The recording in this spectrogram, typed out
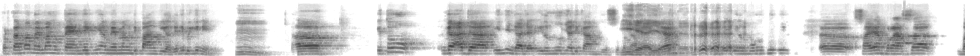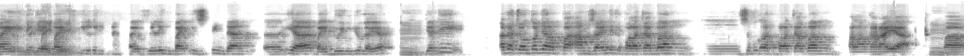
pertama memang tekniknya memang dipanggil. Jadi begini, hmm uh, itu nggak ada ini nggak ada ilmunya di kampus. Iya iya ya. benar. ilmu ini uh, saya merasa by itu ya, by, by feeling, by feeling, by insting dan uh, ya by doing juga ya. Hmm. Jadi ada contohnya Pak Amza ini kepala cabang hmm, sebutlah kepala cabang Palangkaraya, hmm. Pak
